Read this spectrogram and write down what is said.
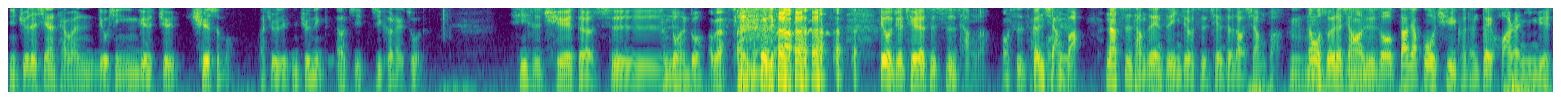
你觉得现在台湾流行音乐缺缺什么啊？觉得你觉得要即即刻来做的？其实缺的是很多很多哦，不 是，其实我觉得缺的是市场了哦，市场跟想法。那市场这件事情就是牵涉到想法。嗯，那我所谓的想法就是说，大家过去可能对华人音乐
